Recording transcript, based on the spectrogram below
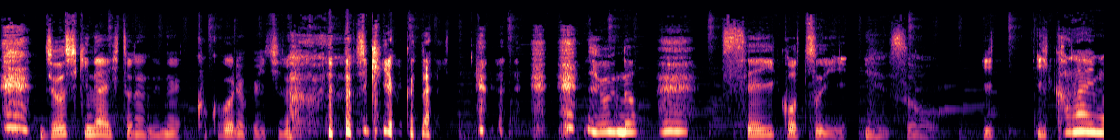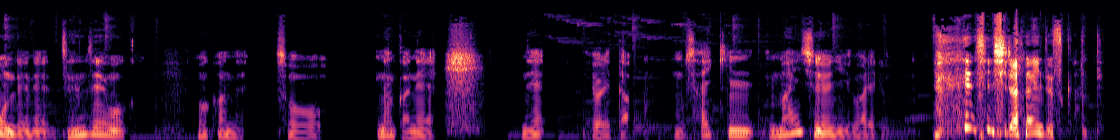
常識ない人なんでね、国語力一の 常識力ない自分の整骨院、そう、い、行かないもんでね、全然わ、わかんない。そう、なんかね、ね、言われた。もう最近、毎日のように言われる。知らないんですかって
